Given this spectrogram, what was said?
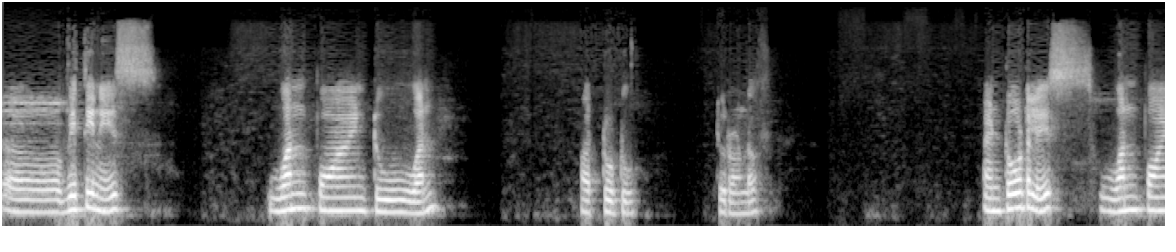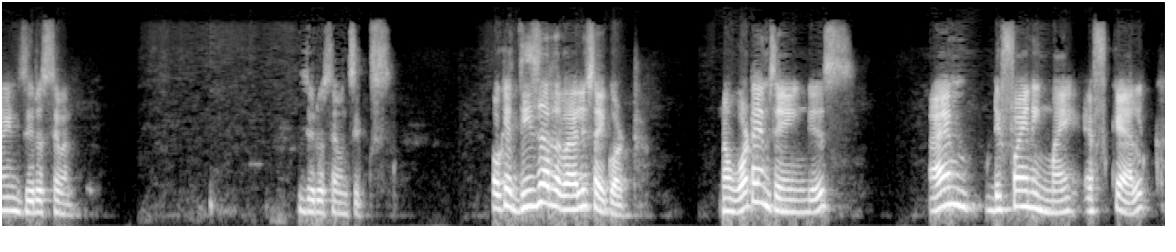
uh, within is 1.21 or 22 to round off. And total is 1.07 076 okay these are the values i got. Now what i'm saying is i am defining my f calc.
